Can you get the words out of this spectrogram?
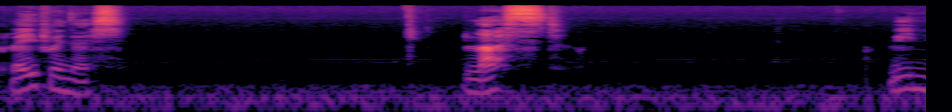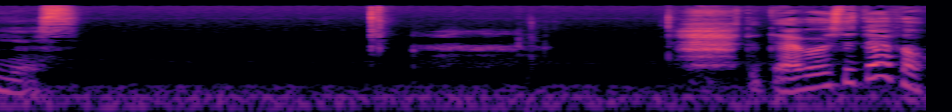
playfulness, lust, greediness. The devil is the devil.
